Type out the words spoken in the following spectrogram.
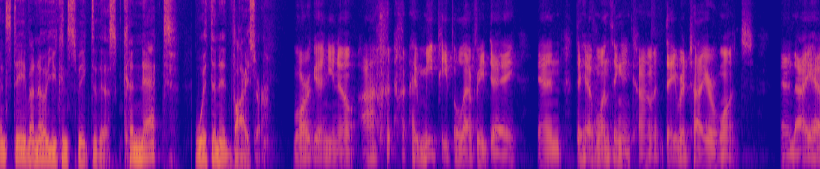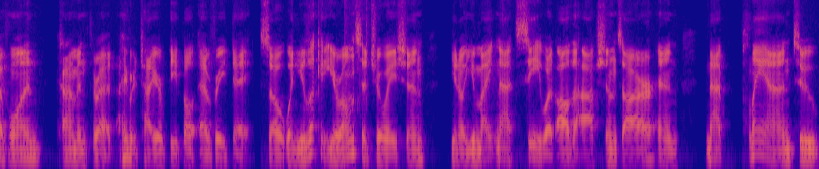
And Steve, I know you can speak to this. Connect with an advisor. Morgan, you know, I, I meet people every day and they have one thing in common. They retire once. And I have one common thread. I retire people every day. So when you look at your own situation, you know, you might not see what all the options are and not plan to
